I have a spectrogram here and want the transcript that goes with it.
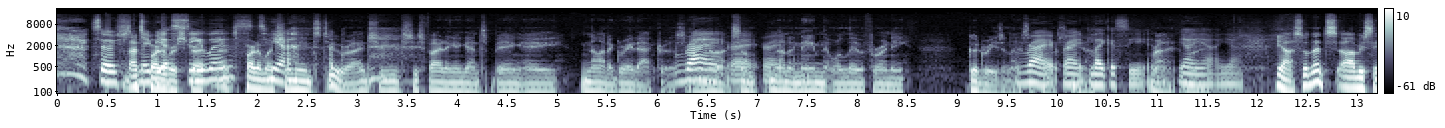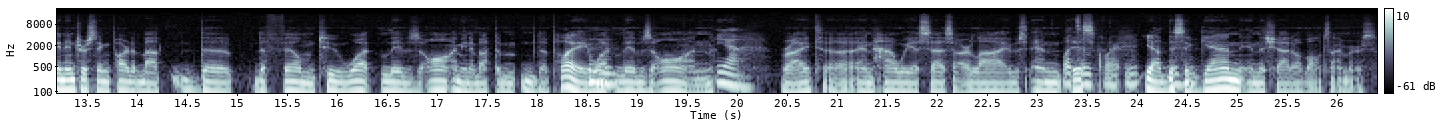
so sh- that's maybe part a of her C list. That's part of what yeah. she needs too, right? She she's fighting against being a not a great actress, Right, Not, right, right, not a name that will live for any good reason. I suppose. Right, right. Yeah. Legacy. and- Right, Yeah, right. yeah, yeah. yeah. So that's obviously an interesting part about the the film too. What lives on? I mean, about the the play. What Mhm. lives on? Yeah. Right, uh, and how we assess our lives, and What's this, important. yeah, this Mhm. again in the shadow of Alzheimer's,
